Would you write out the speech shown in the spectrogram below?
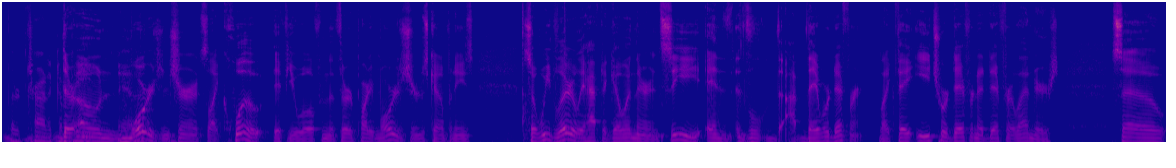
they're trying to compete. their own Yeah. mortgage insurance, like quote, if you will, from the third party mortgage insurance companies. So we literally have to go in there and see, and they were different. Like they each were different at different lenders. So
